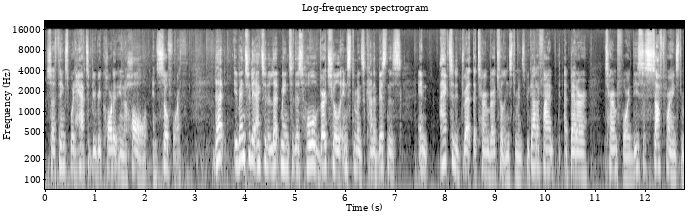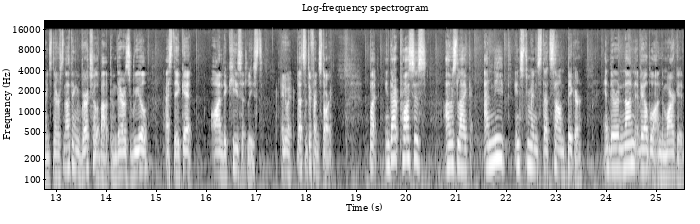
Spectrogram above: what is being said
so things would have to be recorded in a hall and so forth. That eventually actually led me into this whole virtual instruments kind of business and I actually dread the term virtual instruments. We gotta find a better term for it. These are software instruments. There's nothing virtual about them. They're as real as they get on the keys at least. Anyway, that's a different story. But in that process, I was like, I need instruments that sound bigger and there are none available on the market.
